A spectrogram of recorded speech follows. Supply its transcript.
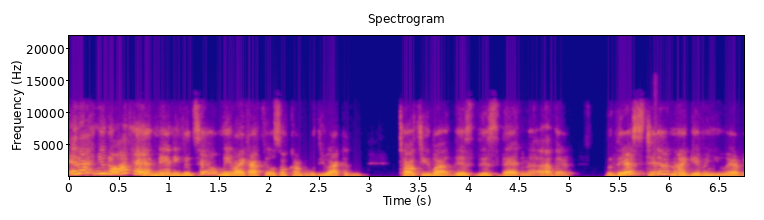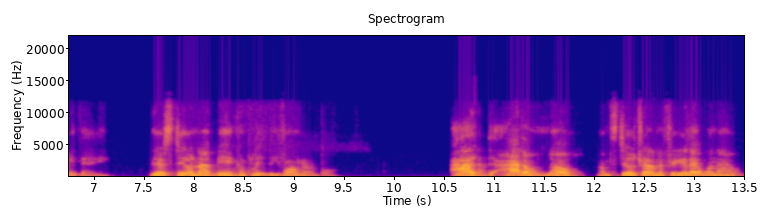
I, you know, I've had men even tell me, like, I feel so comfortable with you, I can talk to you about this, this, that, and the other. But they're still not giving you everything. They're still not being completely vulnerable. I, I don't know. I'm still trying to figure that one out.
